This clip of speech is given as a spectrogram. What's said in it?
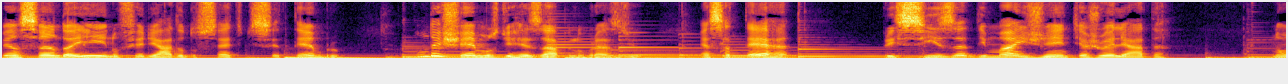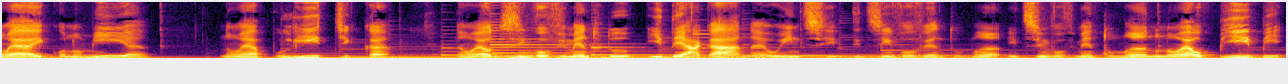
pensando aí no feriado do 7 de setembro, não deixemos de rezar pelo Brasil. Essa terra precisa de mais gente ajoelhada não é a economia, não é a política, não é o desenvolvimento do IDH, né, o Índice de Desenvolvimento Humano, Desenvolvimento Humano, não é o PIB,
